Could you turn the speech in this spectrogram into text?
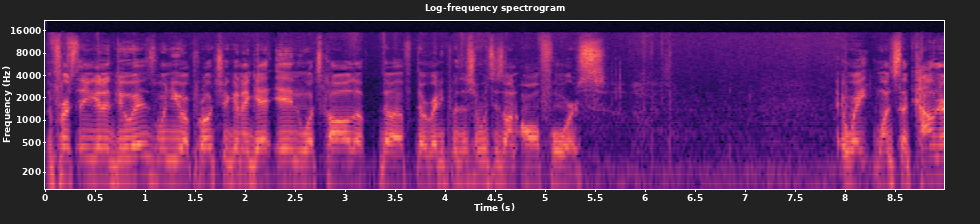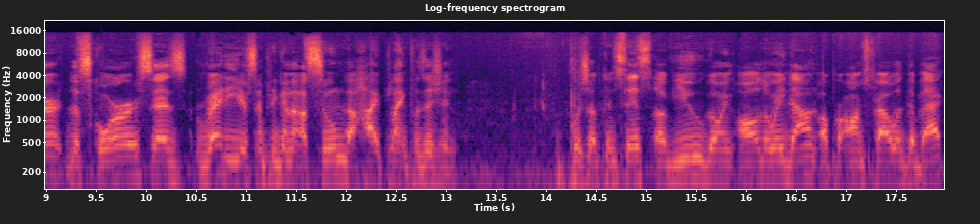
the first thing you're gonna do is when you approach, you're gonna get in what's called the, the, the ready position, which is on all fours. And wait, once the counter, the scorer says ready, you're simply gonna assume the high plank position. Push-up consists of you going all the way down, upper arms parallel with the back,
